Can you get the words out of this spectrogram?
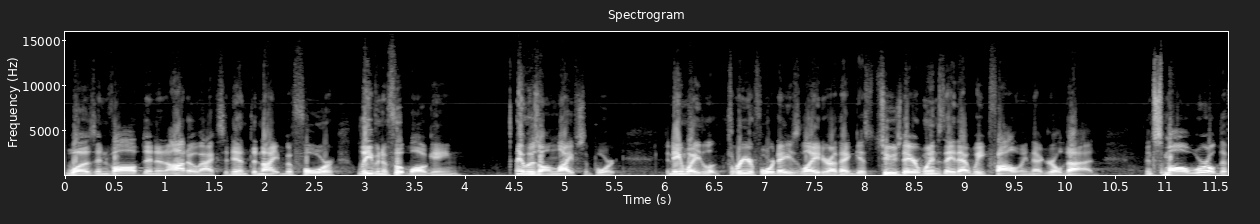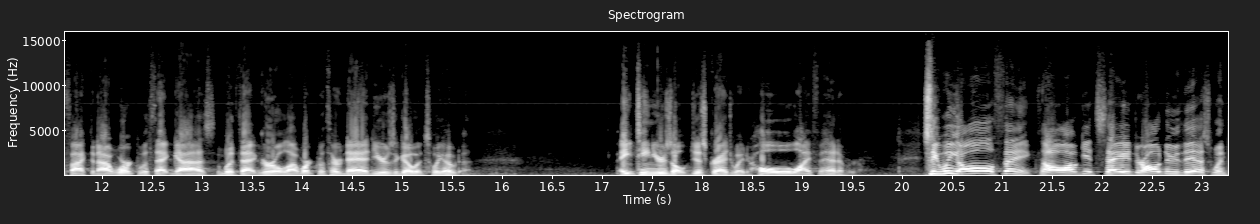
was involved in an auto accident the night before leaving a football game and was on life support. And anyway, three or four days later, I think it's Tuesday or Wednesday that week following, that girl died. In small world, the fact that I worked with that guy's, with that girl, I worked with her dad years ago at Toyota. 18 years old, just graduated, whole life ahead of her. See, we all think, oh, I'll get saved or I'll do this when,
